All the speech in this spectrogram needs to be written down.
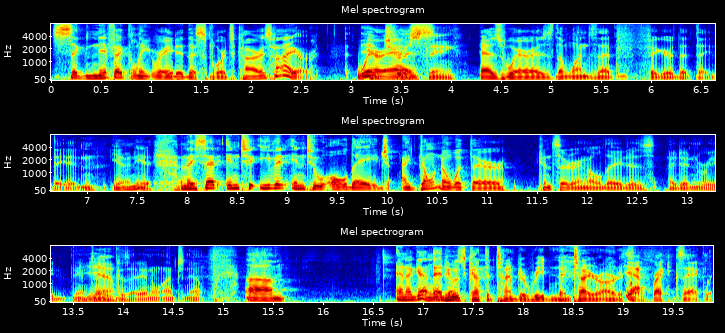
significantly rated the sports cars higher. Whereas Interesting. as whereas the ones that figured that they, they didn't you know need it and they said into even into old age i don't know what they're considering old age is i didn't read the entire Yeah. because i didn't want to know um and again like and who's got the time to read an entire article? yeah right exactly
